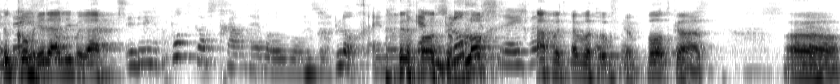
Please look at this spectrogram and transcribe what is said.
dan kom je daar niet meer uit. In deze podcast gaan we het hebben over onze blog. En dan, In ik heb een onze blog, blog geschreven. Gaan we het hebben over Over de podcast. Oh.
